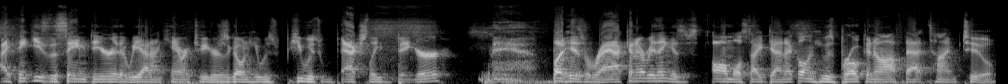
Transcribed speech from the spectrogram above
I think he's the same deer that we had on camera two years ago, and he was he was actually bigger. Man. But his rack and everything is almost identical, and he was broken off that time too.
